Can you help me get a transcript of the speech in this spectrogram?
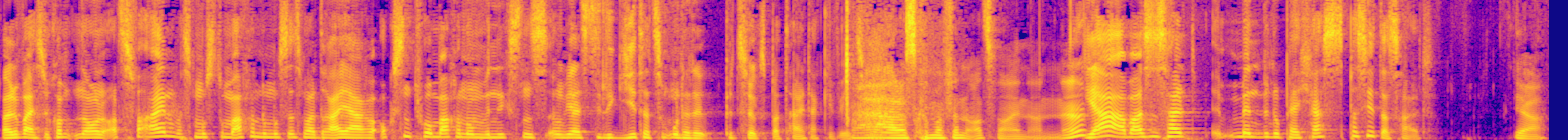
Weil du weißt, du kommst in einen neuen Ortsverein, was musst du machen? Du musst erstmal drei Jahre Ochsentour machen, um wenigstens irgendwie als Delegierter zum Unterbezirksparteitag gewählt zu werden. ah, das kommt auf den Ortsverein an, ne? Ja, aber es ist halt, wenn, wenn du Pech hast, passiert das halt. Ja.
